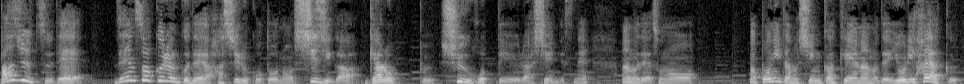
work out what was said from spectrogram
馬術で全速力で走ることの指示がギャロップ、シューホっていうらしいんですね。なので、その、まあ、ポニータの進化系なので、より速く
